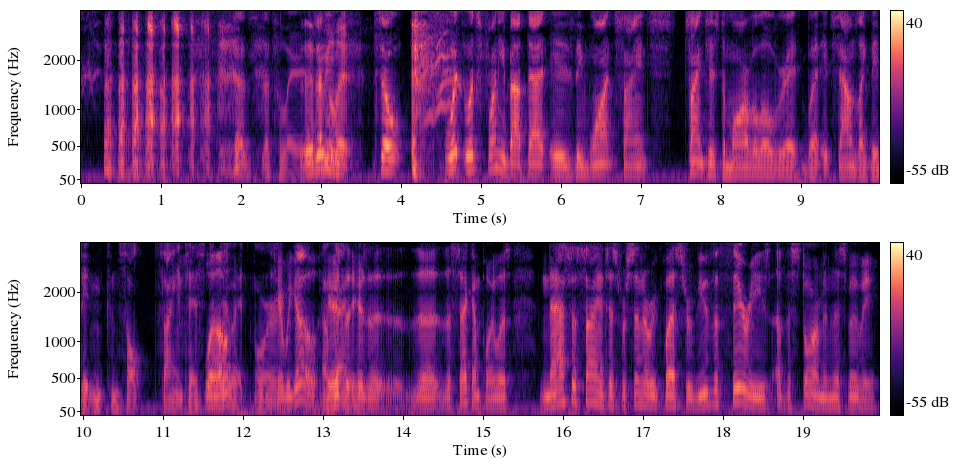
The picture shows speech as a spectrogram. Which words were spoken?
That's that's hilarious. It I mean, hilarious. So what what's funny about that is they want science scientists to marvel over it, but it sounds like they didn't consult scientists well, to do it. Or here we go. Okay. Here's the here's the, the the second point was NASA scientists were sent a request to review the theories of the storm in this movie.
